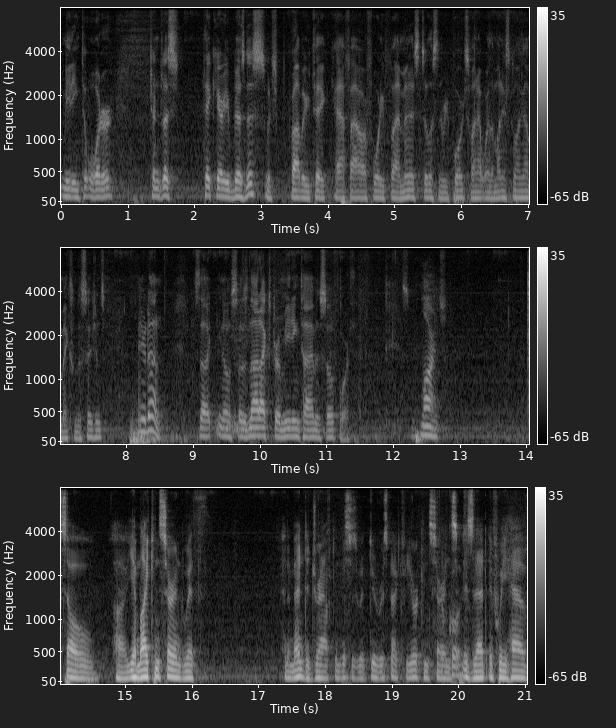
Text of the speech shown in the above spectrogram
meeting to order, to just take care of your business, which probably take half hour, forty-five minutes to listen to reports, find out where the money's going on, make some decisions, and you're done. So, you know, so there's not extra meeting time and so forth. Lawrence? So, uh, yeah, my concern with an amended draft, and this is with due respect for your concerns, is that if we have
